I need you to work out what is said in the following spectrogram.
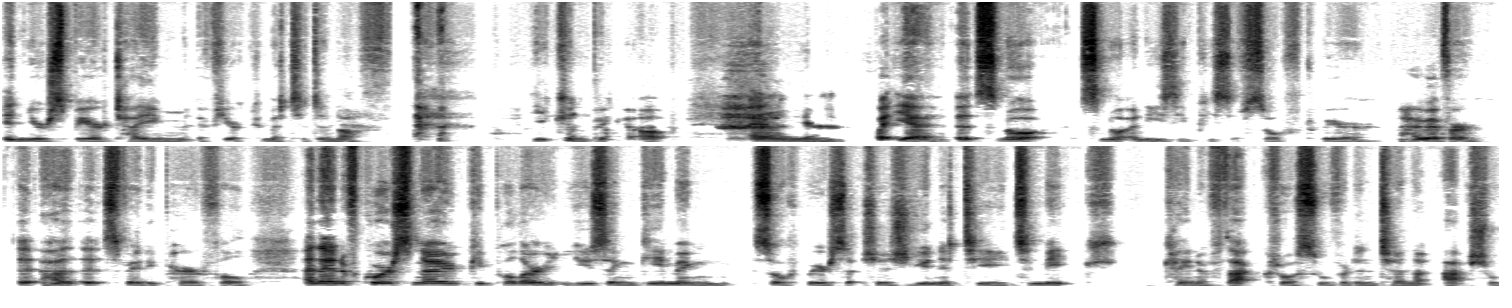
in your spare time if you're committed enough you can pick it up um, yeah. but yeah it's not it's not an easy piece of software. However it has it's very powerful. And then of course now people are using gaming software such as unity to make kind of that crossover into an actual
